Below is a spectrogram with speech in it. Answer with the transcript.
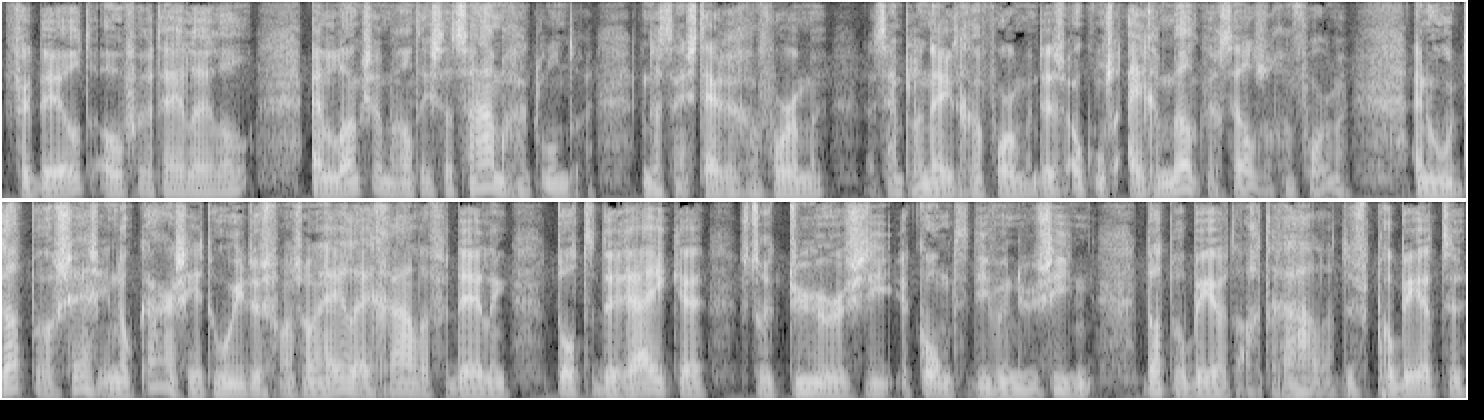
verdeeld over het hele heelal. En langzamerhand is dat samen gaan klonteren. En dat zijn sterren gaan vormen, dat zijn planeten gaan vormen... dat is ook ons eigen melkwegstelsel gaan vormen. En hoe dat proces in elkaar zit... hoe je dus van zo'n hele egale verdeling... tot de rijke structuur zie, komt die we nu zien... dat proberen we te achterhalen. Dus proberen te...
